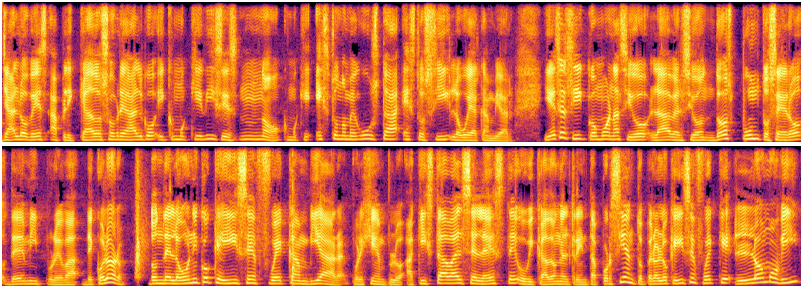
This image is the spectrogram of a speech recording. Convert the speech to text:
ya lo ves aplicado sobre algo y como que dices, no, como que esto no me gusta, esto sí lo voy a cambiar. Y es así como nació la versión 2.0 de mi prueba de color donde lo único que hice fue cambiar, por ejemplo, aquí estaba el celeste ubicado en el 30%, pero lo que hice fue que lo moví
